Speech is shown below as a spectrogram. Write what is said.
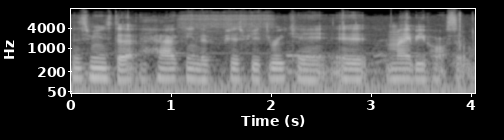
This means that hacking the PSP 3K it might be possible.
